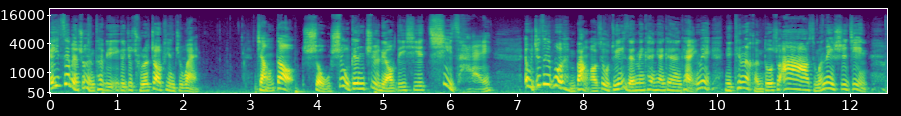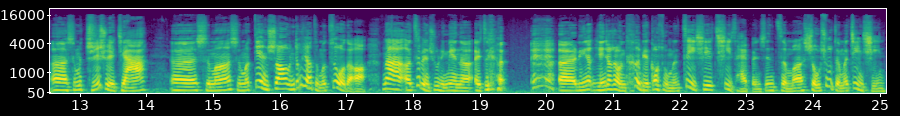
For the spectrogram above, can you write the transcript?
哎，这本书很特别，一个就除了照片之外，讲到手术跟治疗的一些器材，哎，我觉得这个部分很棒啊，所以我最近一直在那边看看看看看，因为你听了很多说啊，什么内视镜，呃，什么止血夹。呃，什么什么电烧，你都不知道怎么做的啊？那呃，这本书里面呢，哎，这个呃，林严教授很特别告诉我们这些器材本身怎么手术怎么进行。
